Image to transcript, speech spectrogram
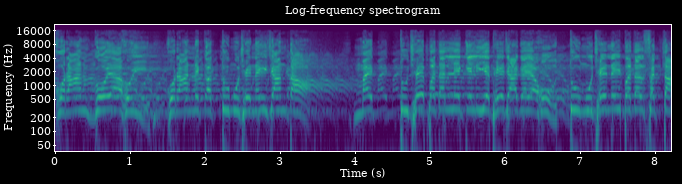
कुरान गोया हुई। कुरान ने कहा, तू मुझे नहीं जानता। मैं तुझे बदलने के लिए भेजा गया हूँ। तू मुझे नहीं बदल सकता।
